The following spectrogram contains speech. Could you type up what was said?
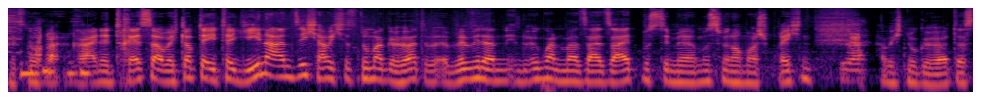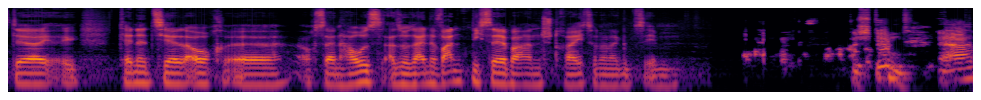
Jetzt nur rein Interesse, aber ich glaube, der Italiener an sich habe ich jetzt nur mal gehört. Wenn wir dann irgendwann mal seid, müssten wir, müssen wir noch mal sprechen. Ja. Habe ich nur gehört, dass der äh, tendenziell auch, äh, auch sein Haus, also seine Wand nicht selber anstreicht, sondern da gibt es eben Bestimmt, ja.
